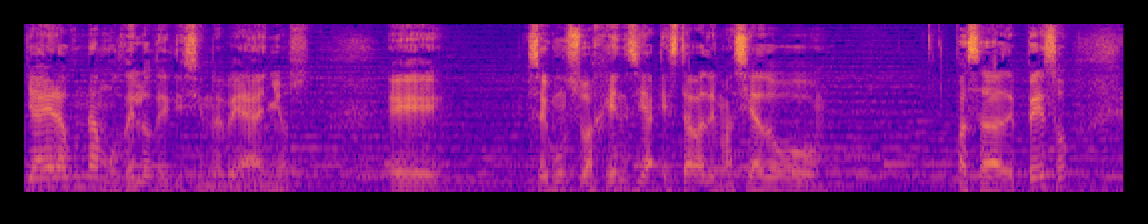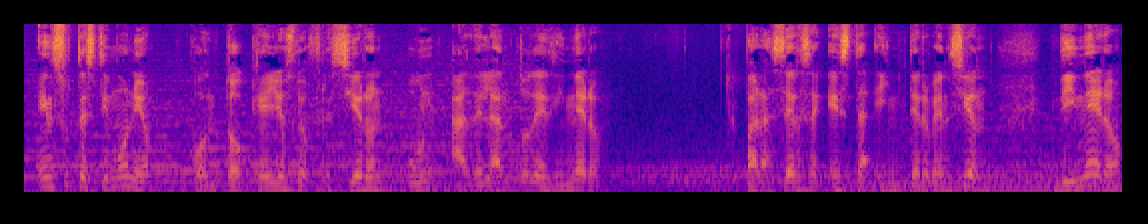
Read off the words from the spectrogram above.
Ya era una modelo de 19 años, eh, según su agencia, estaba demasiado pasada de peso. En su testimonio contó que ellos le ofrecieron un adelanto de dinero para hacerse esta intervención. Dinero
